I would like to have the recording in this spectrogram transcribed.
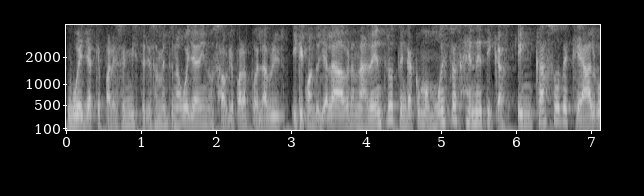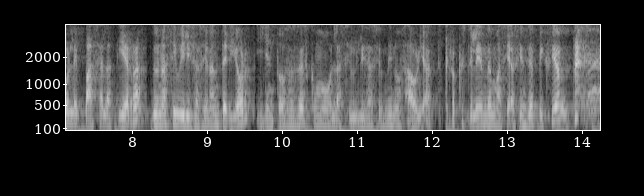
huella que parece misteriosamente una huella de dinosaurio para poder abrir y que cuando ya la abran adentro tenga como muestras genéticas en caso de que algo le pase a la Tierra de una civilización anterior. Y entonces es como la civilización dinosauria. Creo que estoy leyendo demasiada ciencia ficción.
